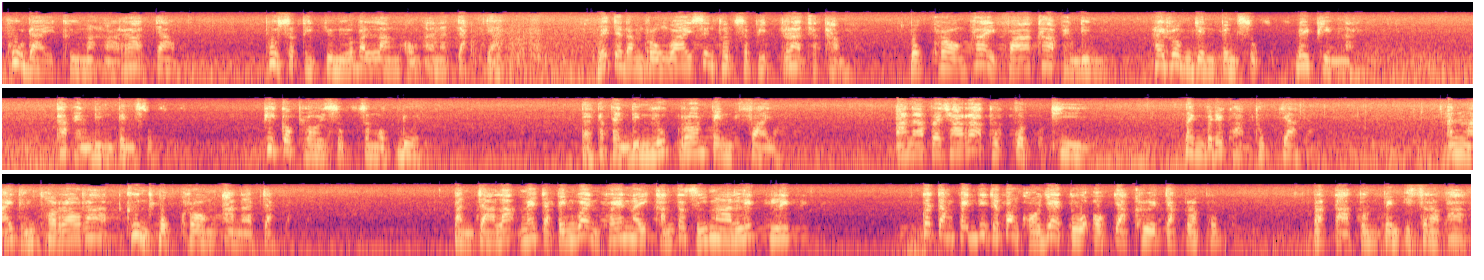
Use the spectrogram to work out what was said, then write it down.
ผู้ใดคือมหาราชเจ้า ผู้สถิตอยู่เหนือบัลลังก์ของอาณาจักรใหญ่ และจะดำรงไว้ซึ่งทศพิษราชธรรม ปกครองไพร่ฟ้าข้าแผ่นดิน ให้ร่มเย็นเป็นสุข ได้เพียงไหน ถ้าแผ่นดินเป็นสุข พี่ก็พลอยสุขสงบด้วย แต่ถ้าแผ่นดินลุกร้อนเป็นไฟ อาณาประชาราชถูกกดขี่เต็มไปด้วยความทุกข์ยากอันหมายถึงทรราชขึ้นปกครองอาณาจักร ปัญจาละแม้จะเป็นแว่นแคว้นในขันตสีมาเล็กๆ ก็จำเป็นที่จะต้องขอแยกตัวออกจากเครือจักรภพ ประกาศตนเป็นอิสรภาพ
